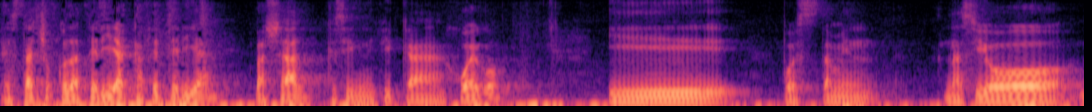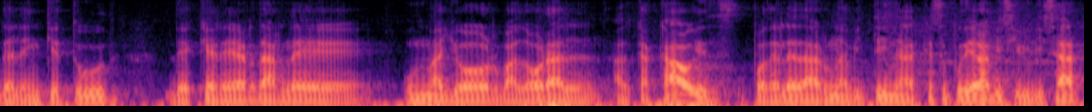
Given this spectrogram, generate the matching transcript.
esta chocolatería cafetería, Bachal, que significa juego, y pues también nació de la inquietud de querer darle un mayor valor al, cacao y poderle dar una vitrina que se pudiera visibilizar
